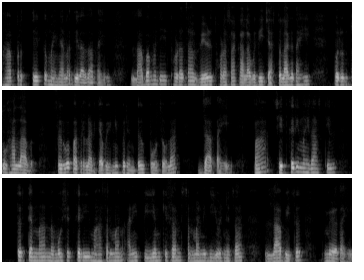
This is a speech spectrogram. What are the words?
हा प्रत्येक महिन्याला दिला जात आहे. लाभामध्ये थोडासा वेळ थोडासा कालावधी जास्त लागत आहे परंतु हा लाभ सर्व पात्र लाडक्या बहिणीपर्यंत पोहोचवला जात आहे. पहा शेतकरी महिला असतील तर त्यांना नमो शेतकरी महासन्मान आणि पी एम किसान सन्मान निधी योजनेचा लाभ इथं मिळत आहे.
